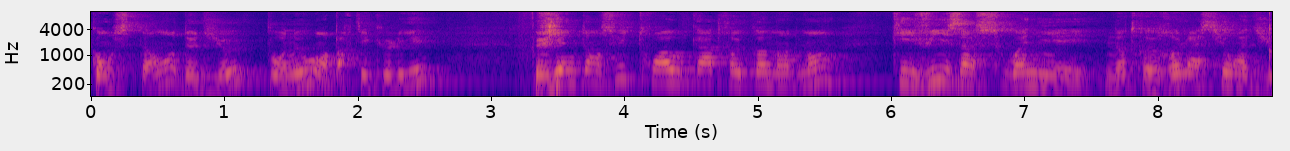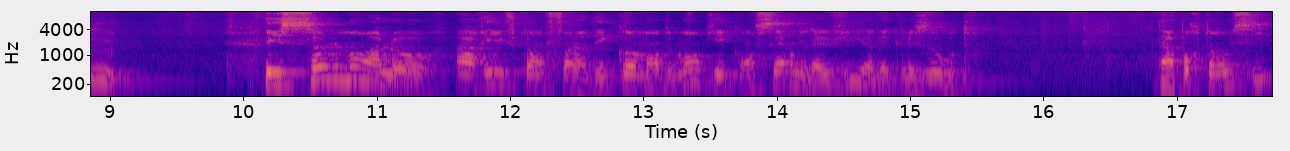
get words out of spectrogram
constant de Dieu, pour nous en particulier, viennent ensuite trois ou quatre commandements qui visent à soigner notre relation à Dieu. Et seulement alors arrivent enfin des commandements qui concernent la vie avec les autres. C'est important aussi.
